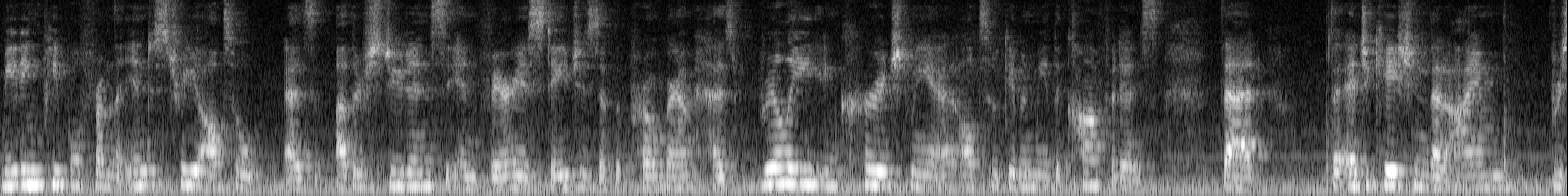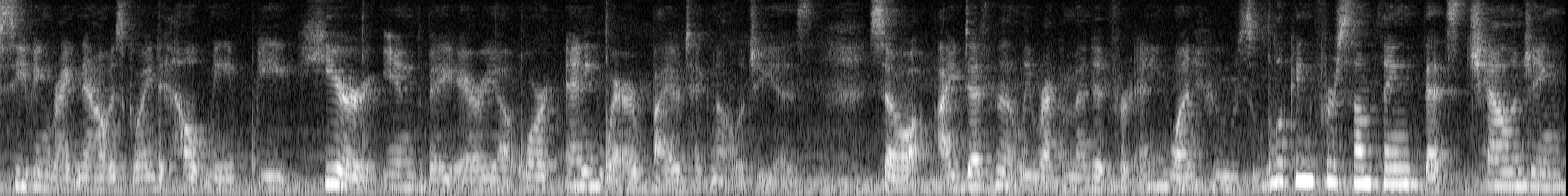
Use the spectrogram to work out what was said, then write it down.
meeting people from the industry also as other students in various stages of the program has really encouraged me and also given me the confidence that the education that I'm receiving right now is going to help me be here in the Bay Area or anywhere biotechnology is. So I definitely recommend it for anyone who's looking for something that's challenging,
